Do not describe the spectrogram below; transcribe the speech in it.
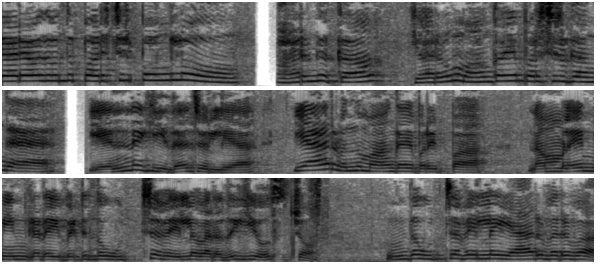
யாராவது வந்து பறிச்சிருப்பாங்களோ? பாருங்கக்கா யாரோ மாங்காயை பறிச்சிருக்காங்க. இதா சொல்லியா? யார் வந்து மாங்காயை பறிப்பா? நம்மளே மீன் கடையை போயிட்டு இந்த உச்ச வெயில வரதுக்கு யோசிச்சோம். இந்த உச்ச வெயில யார் வருவா?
